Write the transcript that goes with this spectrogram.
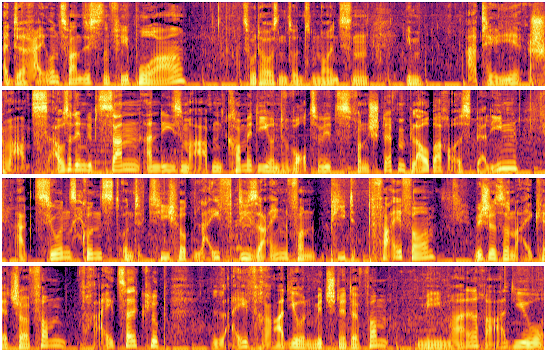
23. Februar 2019 im Atelier Schwarz. Außerdem gibt es dann an diesem Abend Comedy und Wortwitz von Steffen Blaubach aus Berlin, Aktionskunst und T-Shirt Live Design von Pete Pfeiffer, Vicious und Eyecatcher vom Freizeitclub, Live-Radio und Mitschnitte vom Minimalradio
